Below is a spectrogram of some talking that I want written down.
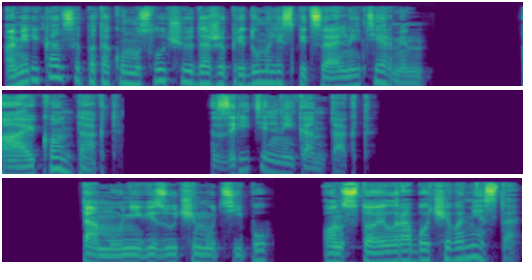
Американцы по такому случаю даже придумали специальный термин eye contact – зрительный контакт. Тому невезучему типу он стоил рабочего места.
